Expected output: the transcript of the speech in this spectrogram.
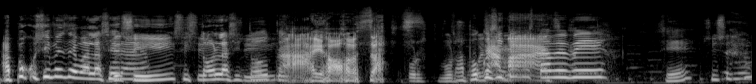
¿A poco sí ves de balacera? Sí, sí, sí. Pistolas y sí. todo. te- Ay, o sea, Por- por ¿A poco sí te gusta, bebé? ¿Sí? Sí, señor.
